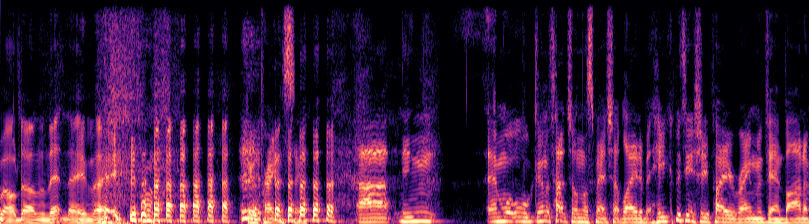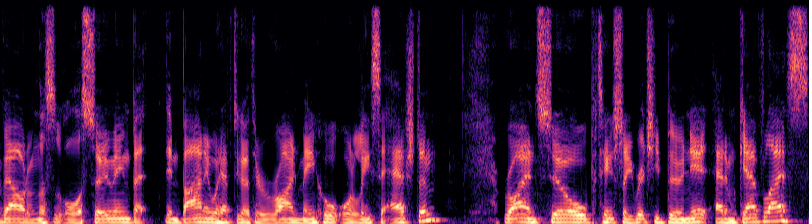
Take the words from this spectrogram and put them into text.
Well done in that name, mate. been practicing. uh, then, and we're, going to touch on this matchup later, but he could potentially play Raymond Van Barneveld, and this is all assuming, but then Barney would have to go through Ryan Meikle or Lisa Ashton. Ryan Searle, potentially Richie Burnett, Adam Gavlas.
